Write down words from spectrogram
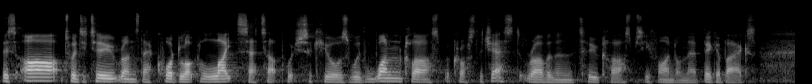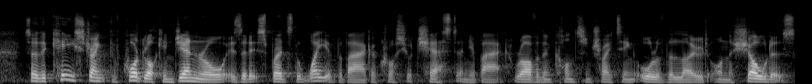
This R22 runs their quad-lock light setup, which secures with one clasp across the chest rather than the two clasps you find on their bigger bags. So the key strength of quad lock in general is that it spreads the weight of the bag across your chest and your back rather than concentrating all of the load on the shoulders.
